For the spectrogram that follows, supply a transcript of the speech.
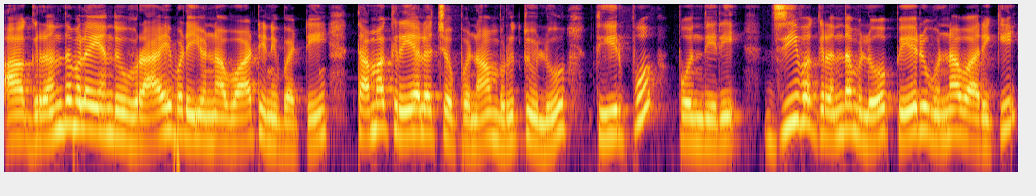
ఆ గ్రంథముల ఎందు వ్రాయబడి ఉన్న వాటిని బట్టి తమ క్రియల చొప్పున మృతులు తీర్పు పొందిరి. జీవ గ్రంథములో పేరు ఉన్నవారికి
